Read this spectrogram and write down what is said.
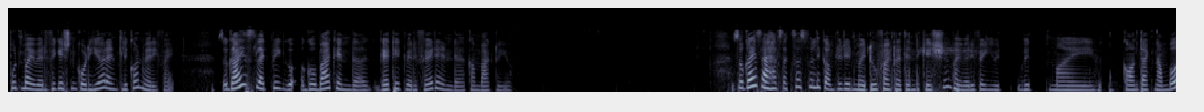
put my verification code here and click on verify. So guys, let me go, go back and uh, get it verified and uh, come back to you. So guys, I have successfully completed my two-factor authentication by verifying with, with my contact number.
